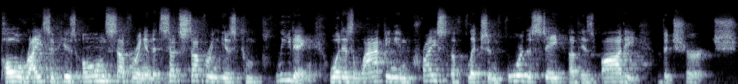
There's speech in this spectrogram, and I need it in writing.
Paul writes of his own suffering and that such suffering is completing what is lacking in Christ's affliction for the sake of his body, the church.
